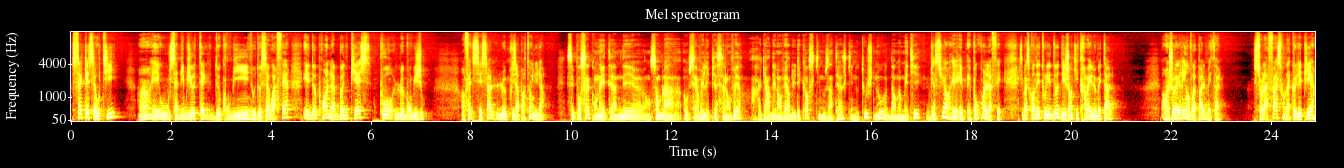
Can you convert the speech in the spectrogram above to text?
sa caisse à outils hein, et, ou sa bibliothèque de combines ou de savoir-faire et de prendre la bonne pièce pour le bon bijou. En fait, c'est ça le plus important, il est là. C'est pour ça qu'on a été amenés euh, ensemble à observer les pièces à l'envers, à regarder l'envers du décor, ce qui nous intéresse, qui nous touche, nous, dans nos métiers. Bien sûr. Et, pourquoi on l'a fait? C'est parce qu'on est tous les deux des gens qui travaillent le métal. En joaillerie, on voit pas le métal. Sur la face, on n'a que les pierres.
